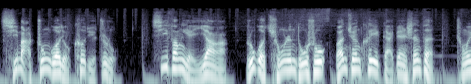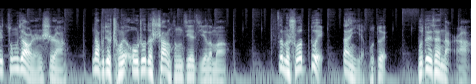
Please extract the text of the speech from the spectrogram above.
起码中国有科举制度，西方也一样啊。如果穷人读书，完全可以改变身份，成为宗教人士啊，那不就成为欧洲的上层阶级了吗？这么说对，但也不对。不对在哪儿啊？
